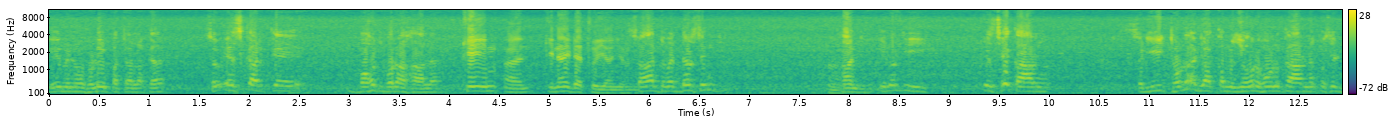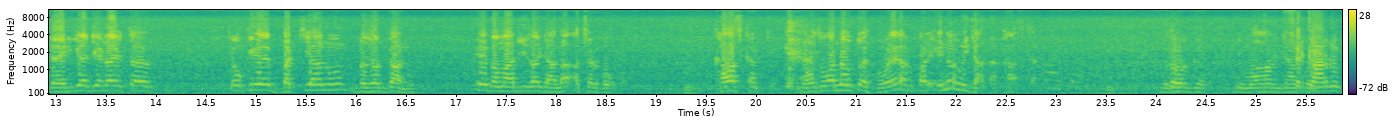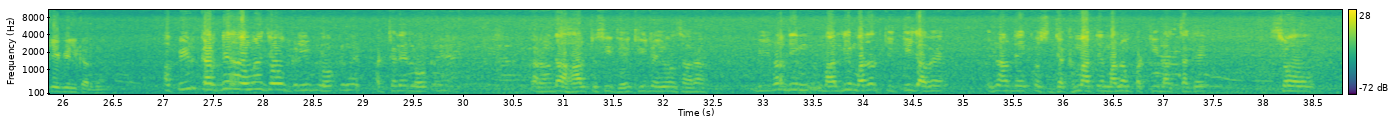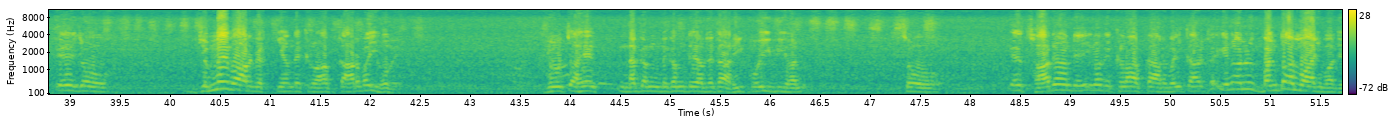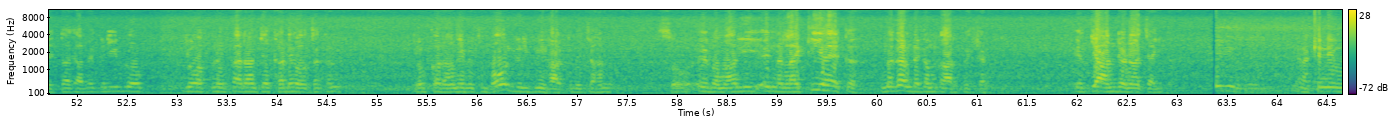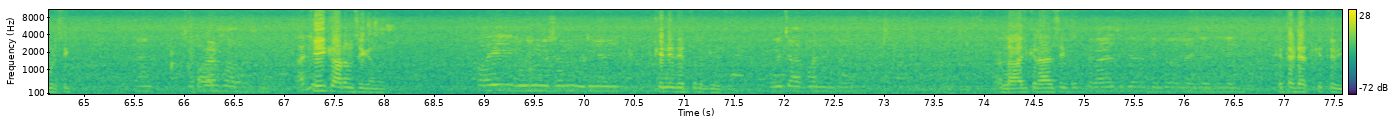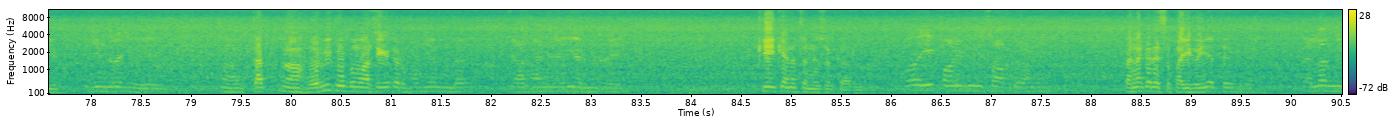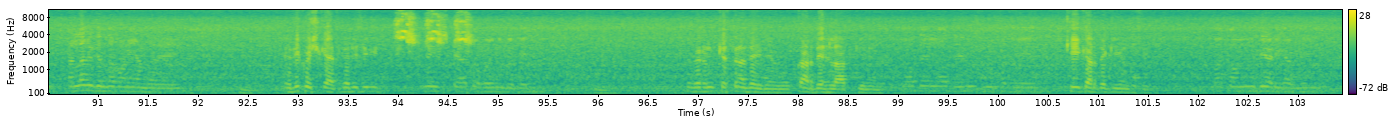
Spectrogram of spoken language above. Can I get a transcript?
ਇਹ ਮੈਨੂੰ ਹੁਣੇ ਪਤਾ ਲੱਗਾ। ਸੋ ਇਸ ਕਰਕੇ ਬਹੁਤ ਬੁਰਾ ਹਾਲ ਹੈ। ਕਿ ਕਿਨਾਂ ਦੀ ਡੈਥ ਹੋਈ ਆ ਜੀ ਹੁਣ? ਸਾਹ ਦਵਿੰਦਰ ਸਿੰਘ ਜੀ, ਹਾਂਜੀ ਇਹਨਾਂ ਦੀ ਇਸੇ ਕਾਰਨ ਸਰੀਰ ਥੋੜਾ ਜਿਹਾ ਕਮਜ਼ੋਰ ਹੋਣ ਕਾਰਨ ਕੁਝ ਡਾਇਰੀਆ ਜਿਹੜਾ ਇਹ ਤਾਂ ਕਿਉਂਕਿ ਇਹ ਬੱਚਿਆਂ ਨੂੰ ਬਜ਼ੁਰਗਾਂ ਨੂੰ ਇਹ ਬਿਮਾਰੀ ਦਾ ਜ਼ਿਆਦਾ ਅਸਰ ਹੋਗਾ ਖਾਸ ਕਰਕੇ ਨੌਜਵਾਨਾਂ ਨੂੰ ਤਾਂ ਹੋਇਆ ਪਰ ਇਹਨਾਂ ਨੂੰ ਜ਼ਿਆਦਾ ਖਾਸ ਕਰਕੇ। ਬਜ਼ੁਰਗ ਬਿਮਾਰ ਜਾਂ ਸਰਕਾਰ ਨੂੰ ਕੀ ਅਪੀਲ ਕਰਦੇ ਹੋ? ਅਪੀਲ ਕਰਦੇ ਆ ਨਾ ਜੋ ਗਰੀਬ ਲੋਕ ਨੇ ਪਛੜੇ ਲੋਕ ਨੇ ਘਰਾਂ ਦਾ ਹਾਲ ਤੁਸੀਂ ਦੇਖ ਹੀ ਰਹੇ ਹੋ ਸਾਰਾ ਵੀ ਇਹਨਾਂ ਦੀ ਮਾਲੀ ਮਦਦ ਕੀਤੀ ਜਾਵੇ। ਇਹਨਾਂ ਦੇ ਕੁਝ ਜ਼ਖਮਾਂ ਤੇ ਮਲਮ ਪੱਟੀ ਲੱਗ ਸਕੇ। ਸੋ ਇਹ ਜੋ ਜ਼ਿੰਮੇਵਾਰ ਵਿਅਕਤੀਆਂ ਦੇ ਖਿਲਾਫ ਕਾਰਵਾਈ ਹੋਵੇ, ਜੋ ਚਾਹੇ ਨਗਰ ਨਿਗਮ ਦੇ ਅਧਿਕਾਰੀ ਕੋਈ ਵੀ ਹਨ, ਸੋ ਇਹ ਸਾਰਿਆਂ ਦੇ ਇਹਨਾਂ ਦੇ ਖਿਲਾਫ ਕਾਰਵਾਈ ਕਰਕੇ ਇਹਨਾਂ ਨੂੰ ਬੰਦਾ ਮੁਆਵਜ਼ਾ ਦਿੱਤਾ ਜਾਵੇ, ਗਰੀਬ ਲੋਕ ਜੋ ਆਪਣੇ ਪੈਰਾਂ 'ਤੇ ਖੜੇ ਹੋ ਸਕਣ, ਜੋ ਘਰਾਂ ਦੇ ਵਿੱਚ ਬਹੁਤ ਗਰੀਬੀ ਹਾਲਤ ਵਿੱਚ ਹਨ। ਸੋ ਇਹ ਬਿਮਾਰੀ, ਇਹ ਨਲਾਇਕੀ ਹੈ ਇੱਕ ਨਗਰ ਨਿਗਮ ਕਾਰਪੋਰੇਸ਼ਨ। ਇਹ ਧਿਆਨ ਦੇਣਾ ਚਾਹੀਦਾ। ਕਿੰਨੀ ਉਮਰ ਸੀ? ਕੀ ਕਾਰਨ ਸੀਗਾ ਉਹਨੂੰ? ਆਈ ਲੂਜ਼ ਮੋਸ਼ਨ ਉਲਟੀਆਂ ਜੀ। ਕਿੰਨੀ ਦੇਰ ਤੋਂ ਲੱਗੀਆਂ ਸੀ? ਉਹ ਚਾਰ ਪੰਜ ਦਿਨ ਤੋਂ। ਇਲਾਜ ਕਰਾਇਆ ਸੀ? ਕਰਾਇਆ ਸੀਗਾ ਜਿੰਦਰਾ ਲੈ ਗਏ ਸੀਗੇ ਕਿੱਥੇ ਡੈਥ ਕਿੱਥੇ ਹੋਈ ਹੈ ਜਿੰਦਰਾ ਜੀ ਹੋਈ ਹੈ ਜੀ। ਅਹ, ਹੋਰ ਵੀ ਕੋਈ ਬਿਮਾਰ ਸੀਗਾ ਘਰੋਂ? ਹਾਂਜੀ ਇਹ ਮੁੰਡਾ ਚਾਰ ਪੰਜ ਦਿਨ ਜੀ ਐਡਮਿਟ ਹੋਇਆ ਕੀ ਕਹਿਣਾ ਚਾਹੁੰਦੇ ਹੋ ਸਰਕਾਰ ਨੂੰ? ਉਹ ਇਹ ਪਾਣੀ ਪੂਣੀ ਸਾਫ਼ ਕਰਾਉਣੀ ਪਹਿਲਾਂ ਕਦੇ ਸਫ਼ਾਈ ਹੋਈ ਹੈ ਇੱਥੇ? ਪਹਿਲਾਂ ਵੀ ਪਹਿਲਾਂ ਵੀ ਗੰਦਾ ਪਾਣੀ ਆਉਂਦਾ ਰਿਹਾ ਜੀ। ਇਹਦੀ ਕੋਈ ਸ਼ਿਕਾਇਤ ਕਰੀ ਸੀਗੀ? ਨਹੀਂ ਸ਼ਿਕਾਇਤ ਤਾਂ ਕੋਈ ਨਹੀਂ ਕੀਤੀ। ਤੇ ਫਿਰ ਹੁਣ ਕਿਸ ਤਰ੍ਹਾਂ ਦੇਖਦੇ ਹੋ? ਘਰ ਦੇ ਹਾਲਾਤ ਕੀ ਨੇ? ਉਹਦੇ ਲਾ ਦੇ ਨੂੰ ਪਤਾ। ਕੀ ਕਰਦੇ ਕੀ ਹੋ ਤੁਸੀਂ? ਮੈਂ ਕੰਮ ਦਿਹਾੜੀ ਕਰਦੇ ਜੀ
